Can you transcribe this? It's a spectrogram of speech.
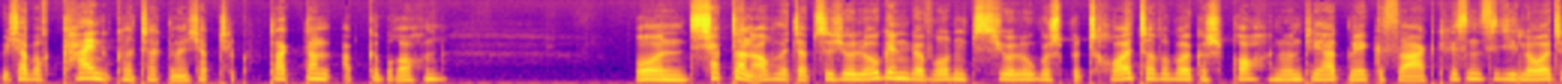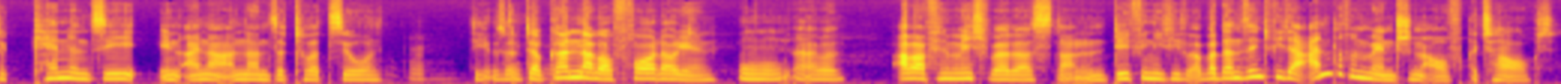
ich habe auch keinen Kontakt mehr. Ich habe den Kontakt dann abgebrochen. Und ich habe dann auch mit der Psychologin, wir wurden psychologisch betreut, darüber gesprochen und die hat mir gesagt, wissen Sie, die Leute kennen Sie in einer anderen Situation. Die sind da Können aber fordern. gehen. Mhm, aber Aber für mich war das dann definitiv. Aber dann sind wieder andere Menschen aufgetaucht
